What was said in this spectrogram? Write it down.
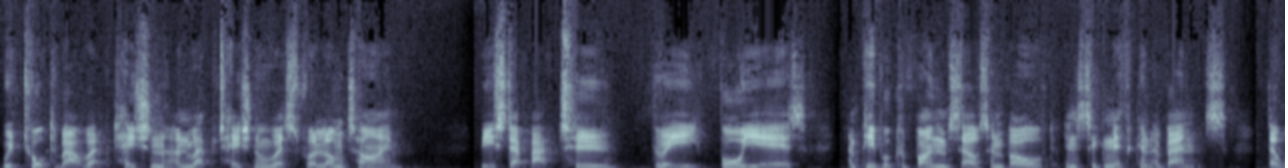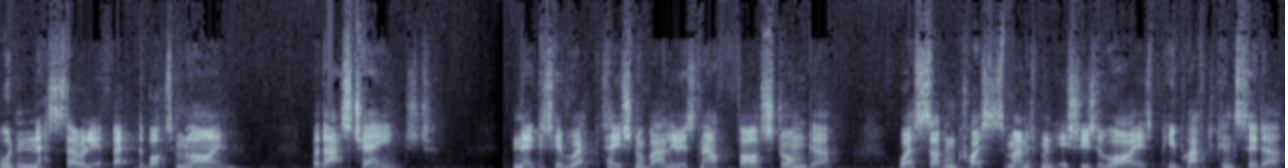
We've talked about reputation and reputational risk for a long time, but you step back two, three, four years, and people could find themselves involved in significant events that wouldn't necessarily affect the bottom line. But that's changed. Negative reputational value is now far stronger. Where sudden crisis management issues arise, people have to consider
